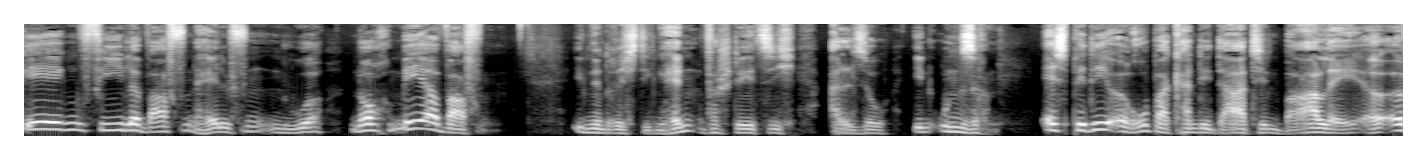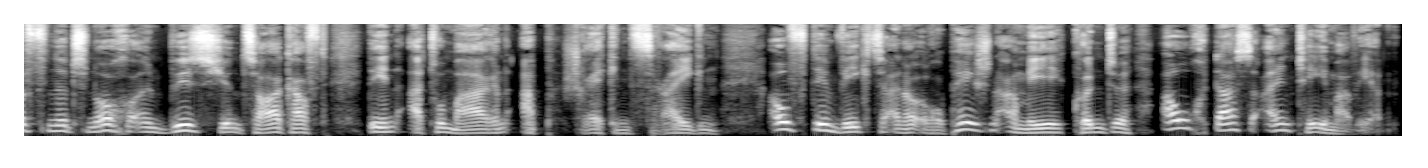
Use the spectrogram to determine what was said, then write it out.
Gegen viele Waffen helfen nur noch mehr Waffen. In den richtigen Händen versteht sich also in unseren. SPD-Europakandidatin Barley eröffnet noch ein bisschen zaghaft den atomaren Abschreckensreigen. Auf dem Weg zu einer europäischen Armee könnte auch das ein Thema werden.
